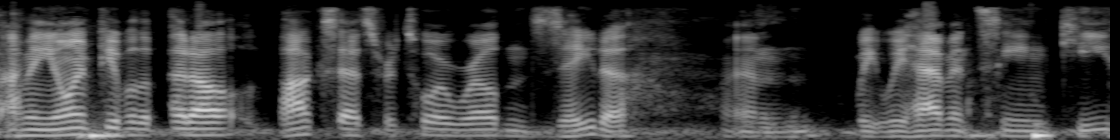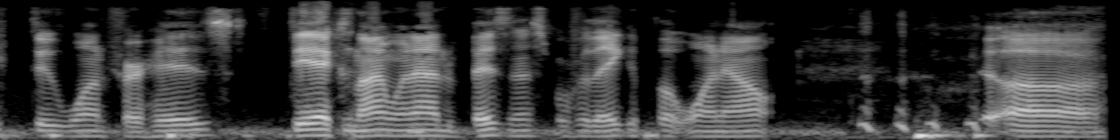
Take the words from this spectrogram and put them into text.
I mean, the only people that put out box sets for Toy World and Zeta, and we, we haven't seen Keith do one for his. DX9 went out of business before they could put one out. uh,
